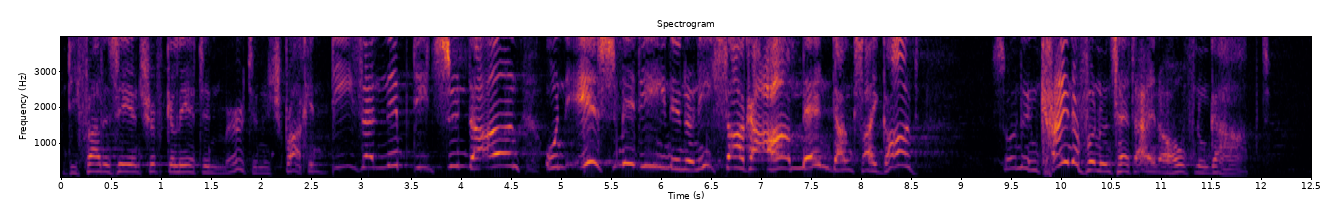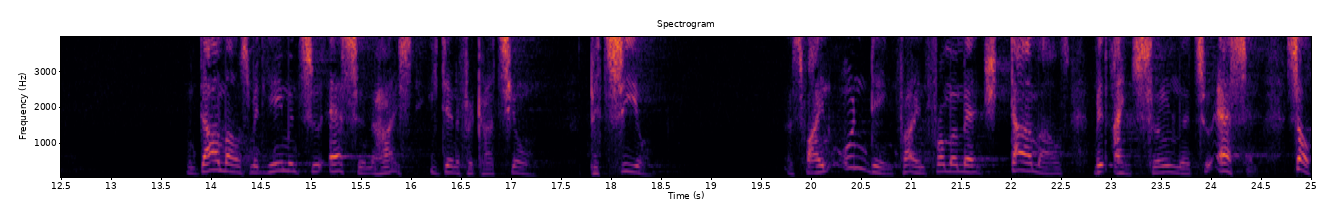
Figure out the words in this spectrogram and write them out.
Und die Pharisäer und Schriftgelehrten mörten und sprachen, dieser nimmt die Sünde an und ist mit ihnen. Und ich sage Amen, Dank sei Gott. Sondern keiner von uns hätte eine Hoffnung gehabt. Und damals mit jemandem zu essen heißt Identifikation, Beziehung. Es war ein Unding für einen frommen Mensch damals mit einem Zöllner zu essen. So,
